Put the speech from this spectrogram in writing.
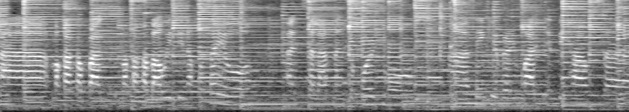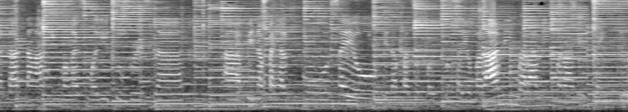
ah, makakapag, makakabawi din ako sa'yo at sa lahat ng support mo. Ah, thank you very much in behalf sa lahat ng aking mga small YouTubers na uh, pinapahelp ko sa'yo, pinapasupport ko sa'yo. Maraming, maraming, maraming thank you.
